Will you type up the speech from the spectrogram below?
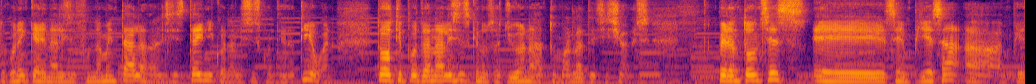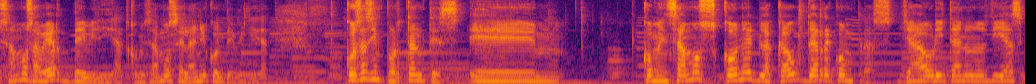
Recuerden que hay análisis fundamental, análisis técnico, análisis cuantitativo, bueno, todo tipo de análisis que nos ayudan a tomar las decisiones. Pero entonces eh, se empieza a, empezamos a ver debilidad, comenzamos el año con debilidad. Cosas importantes, eh, comenzamos con el blackout de recompras. Ya ahorita en unos días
